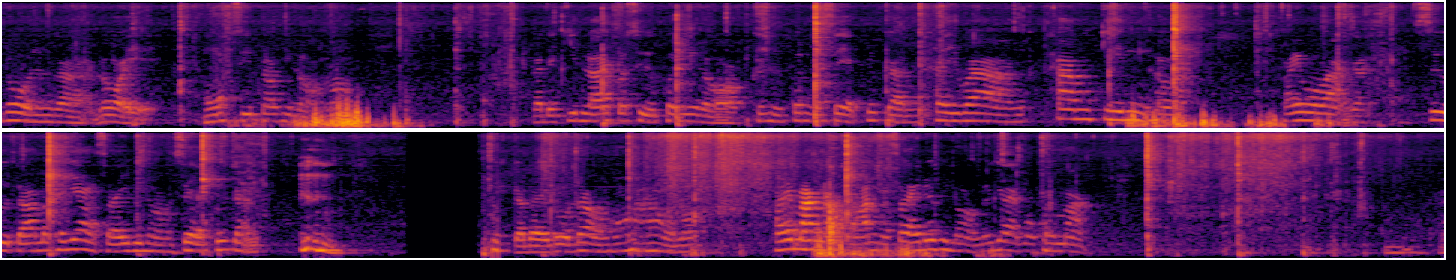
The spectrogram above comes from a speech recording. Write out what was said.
โลนึงก็ร้อยหกสิบเนาะพี่น้องเนาะก็ได้กินร้ายก็ซื้อเพิ่นนี่หรอกคือเพิ่นมาเสพคือกันใครว่างทำกินเขาว่าใครว่างก็ซื้อตามมัธยาใส่พี่น้องแสบคือกันก็ได้โลดเล่าห้องเฮาเนาะใครมักน้ำตาลก็ใส่ด้วยพี่น้องเด้อยายบ่ค่อยมักใคร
